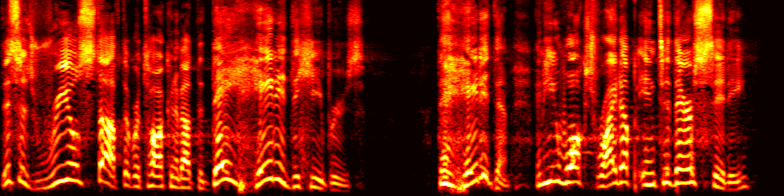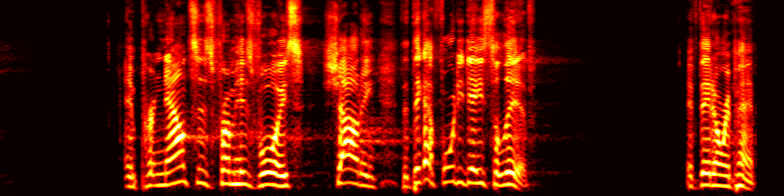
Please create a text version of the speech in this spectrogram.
This is real stuff that we're talking about that they hated the Hebrews. They hated them. And he walks right up into their city and pronounces from his voice, shouting that they got 40 days to live if they don't repent.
